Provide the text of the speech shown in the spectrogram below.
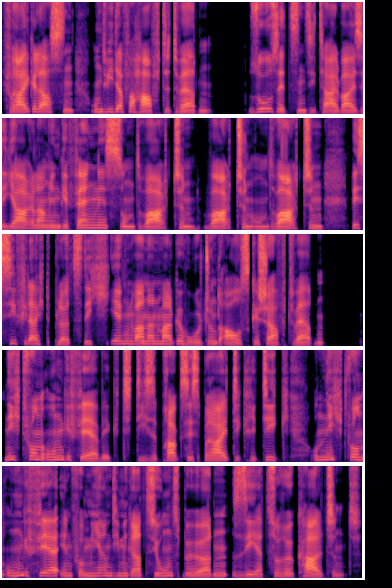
freigelassen und wieder verhaftet werden. So sitzen sie teilweise jahrelang im Gefängnis und warten, warten und warten, bis sie vielleicht plötzlich irgendwann einmal geholt und ausgeschafft werden. Nicht von ungefähr weckt diese Praxis breite Kritik und nicht von ungefähr informieren die Migrationsbehörden sehr zurückhaltend.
